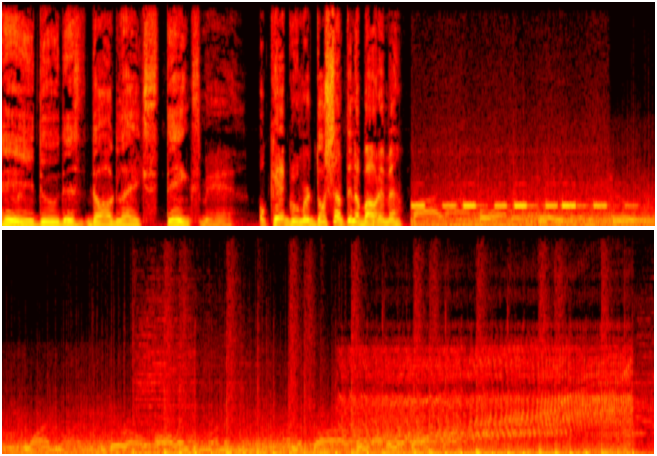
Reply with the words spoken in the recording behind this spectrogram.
Hey, dude, this dog like stinks, man. Okay, groomer, do something about it, man. Five, four, three, two, one, zero. All engine running. Liftoff. We have a liftoff.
